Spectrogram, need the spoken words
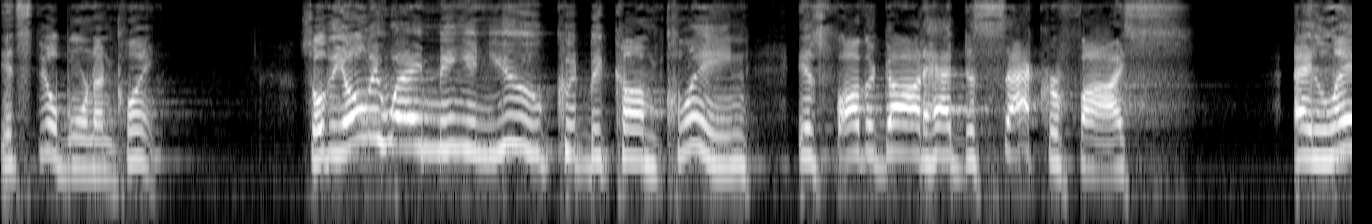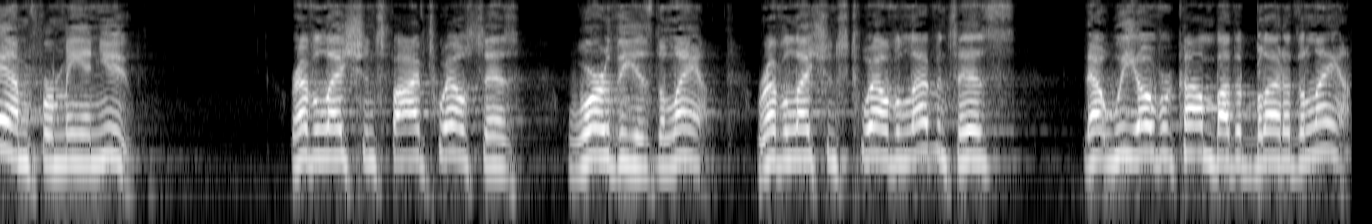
it's still born unclean. So the only way me and you could become clean is Father God had to sacrifice a lamb for me and you. Revelations 5:12 says, "Worthy is the lamb." Revelations 12:11 says, that we overcome by the blood of the Lamb.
